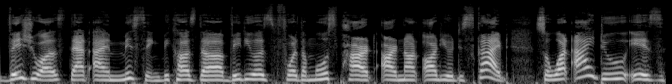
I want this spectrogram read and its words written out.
visuals that I'm missing because the videos, for the most part, are not audio described. So what I do is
